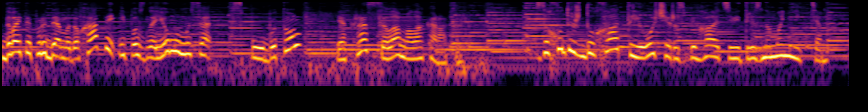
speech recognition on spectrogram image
Давайте прийдемо до хати і познайомимося з побутом якраз села Мала Каратуль. Заходиш до хати, і очі розбігаються від різноманіття.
